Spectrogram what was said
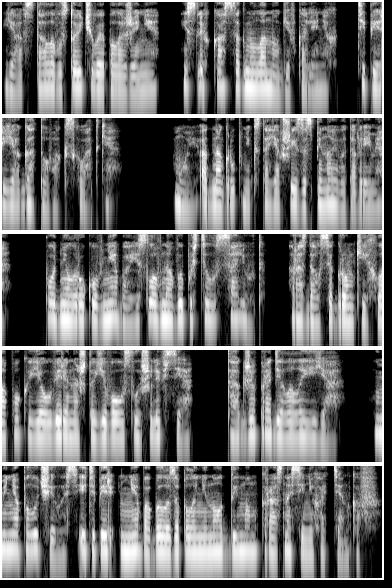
Я встала в устойчивое положение и слегка согнула ноги в коленях. Теперь я готова к схватке. Мой одногруппник, стоявший за спиной в это время, Поднял руку в небо и словно выпустил салют. Раздался громкий хлопок, и я уверена, что его услышали все. Так же проделала и я. У меня получилось, и теперь небо было заполонено дымом красно-синих оттенков.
